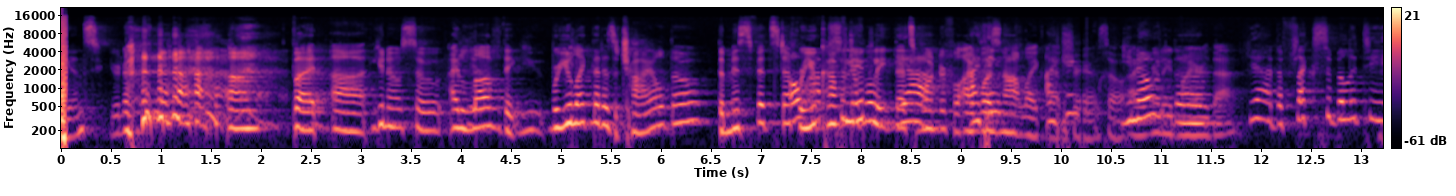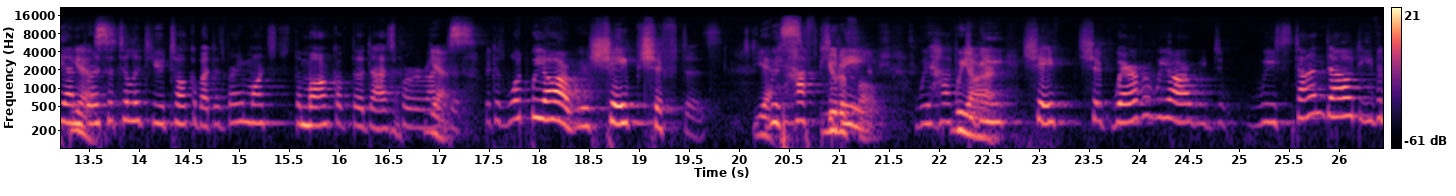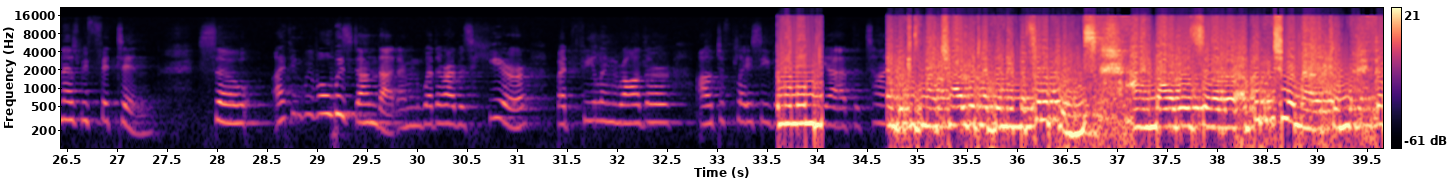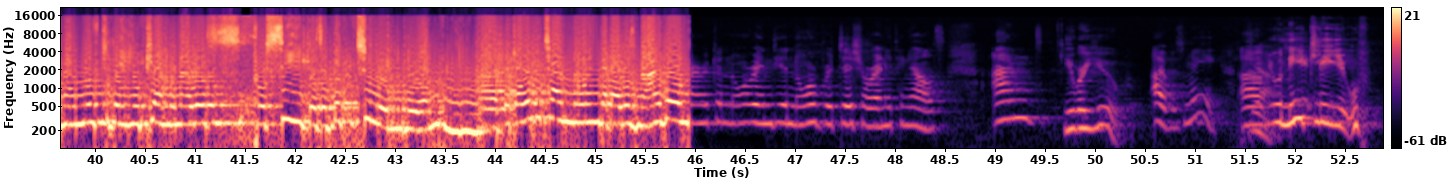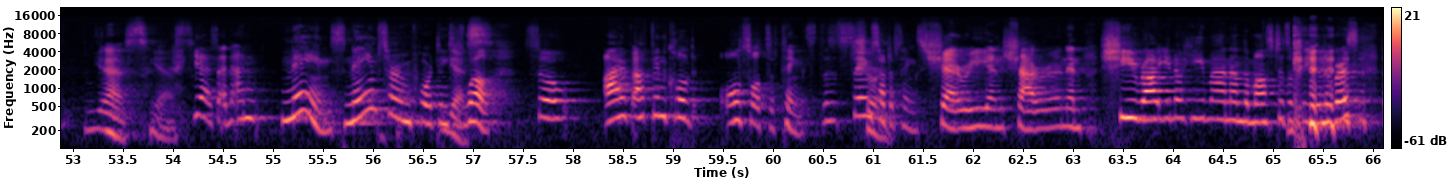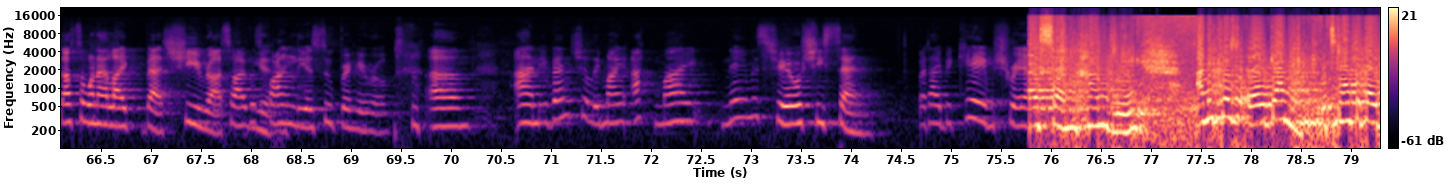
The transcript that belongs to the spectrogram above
audience. You're not. um, but uh, you know, so I love that you were you like that as a child though. The misfit stuff. Oh, were you comfortable? absolutely, That's yeah. wonderful. I, I was think- not like that, think, Shreya. So you I know, really the- admire that. Yeah, the flexibility and Yes. versatility you talk about is very much the mark of the diaspora writer. Yes. Because what we are, we're shape shifters. Yes. We have to Beautiful. be. We have We to are. be shape shift wherever we are. We do, we stand out even as we fit in. So I think we've always done that. I mean, whether I was here but feeling rather out of place even in India at the time. because my childhood had been in the Philippines and I was uh, a bit too American. Then I moved to the UK and then I was perceived as a bit too Indian. Uh, but all the time knowing that I was neither American nor Indian nor British or anything else. And You were you. I was me. Um, Yeah. Uniquely you. Yes. Yes. Yes, and, and names. Names are important Yes. as well. So I've, I've been called all sorts of things. The same Sure. sort of things. Sherry and Sharon and She-Ra, you know, He-Man and the Masters of the Universe. That's the one I like best, She-Ra. So I was Yeah. finally a superhero. um, and eventually, my, my name is Shreyoshi Sen. But I became Shreya Sen Handley and it was organic. It's not that I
